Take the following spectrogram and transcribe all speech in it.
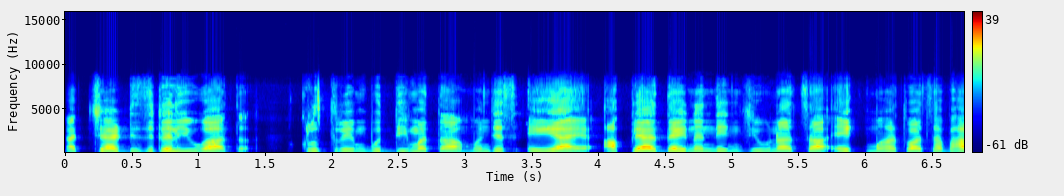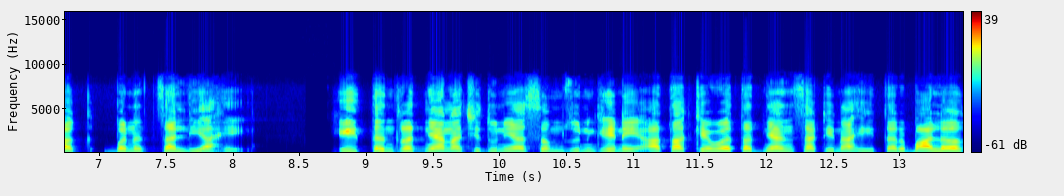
आजच्या डिजिटल युगात कृत्रिम बुद्धिमत्ता म्हणजेच ए आय आपल्या दैनंदिन जीवनाचा एक महत्त्वाचा भाग बनत चालली आहे. ही तंत्रज्ञानाची दुनिया समजून घेणे आता केवळ तज्ज्ञांसाठी नाही तर बालक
